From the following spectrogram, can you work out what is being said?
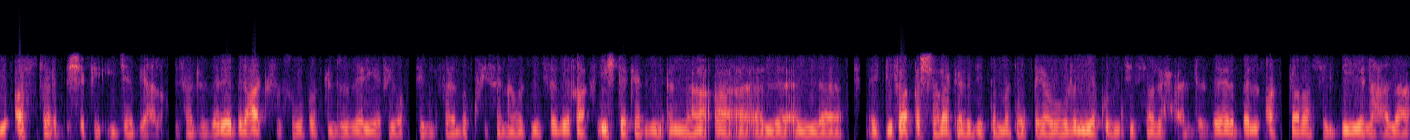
يؤثر بشكل إيجابي على الاقتصاد الجزائري. بالعكس السلطات الجزائرية في وقت سابق في سنوات سابقة اشتكت من أن اتفاق الشراكة الذي تم توقيعه لم يكن في صالح الجزائر بل أثر سلبيا على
